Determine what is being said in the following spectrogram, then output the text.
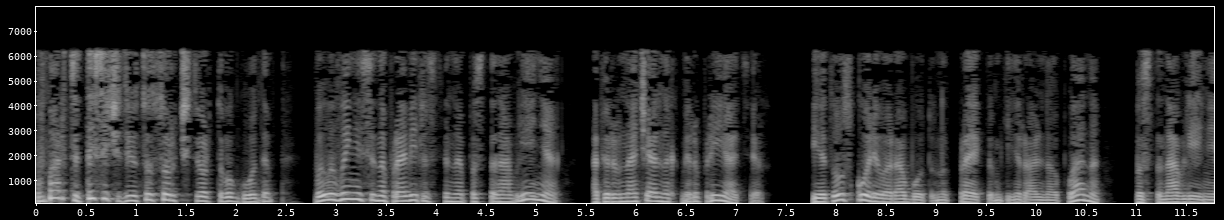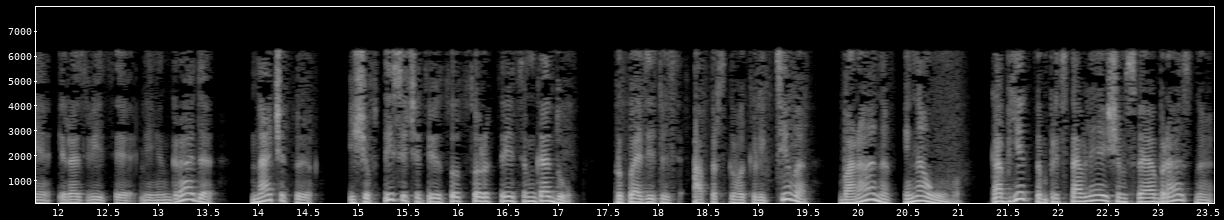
В марте 1944 года было вынесено правительственное постановление – о первоначальных мероприятиях, и это ускорило работу над проектом генерального плана восстановления и развития Ленинграда, начатую еще в 1943 году руководитель авторского коллектива Баранов и Наумов. К объектам, представляющим своеобразную,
